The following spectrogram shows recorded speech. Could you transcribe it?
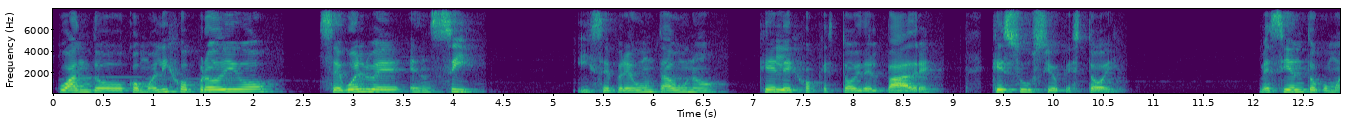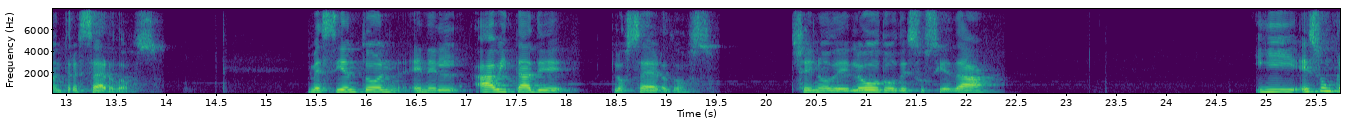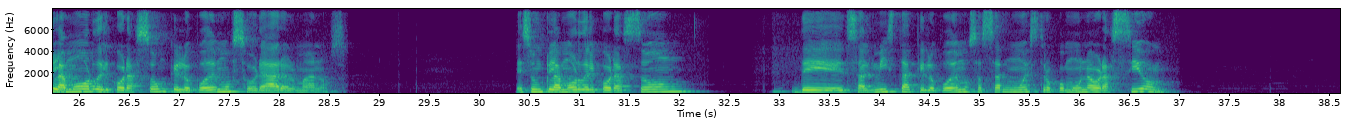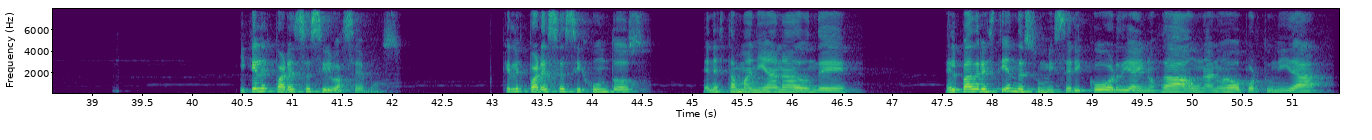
cuando, como el hijo pródigo, se vuelve en sí y se pregunta a uno, qué lejos que estoy del Padre, qué sucio que estoy. Me siento como entre cerdos. Me siento en, en el hábitat de los cerdos, lleno de lodo, de suciedad. Y es un clamor del corazón que lo podemos orar, hermanos. Es un clamor del corazón del salmista que lo podemos hacer nuestro como una oración. ¿Y qué les parece si lo hacemos? ¿Qué les parece si juntos en esta mañana donde el Padre extiende su misericordia y nos da una nueva oportunidad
